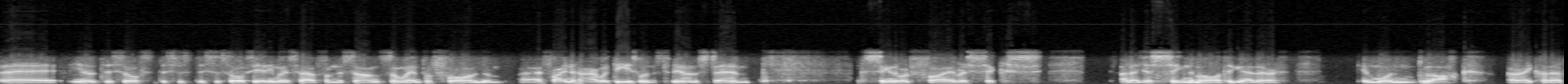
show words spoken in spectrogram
uh, you know, disso- dis- disassociating myself from the songs somewhere and perform them. I find it hard with these ones, to be honest. Um, singing about five or six, and I just sing them all together in one block, and I kind of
